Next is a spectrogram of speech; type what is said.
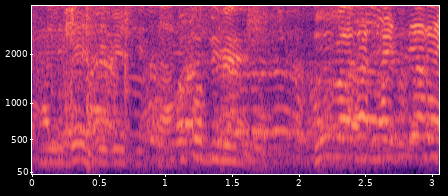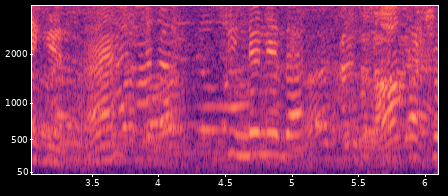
খালি বেশি বেশি কত দিবেন? হ্যাঁ? তিনটে নিয়ে দা একশো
